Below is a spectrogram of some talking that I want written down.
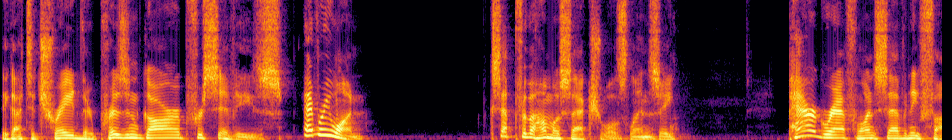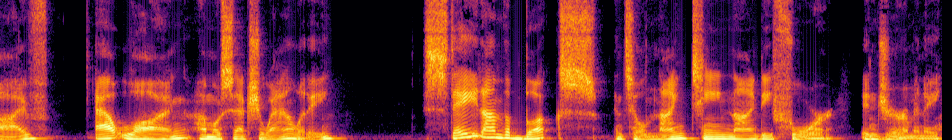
they got to trade their prison garb for civvies. Everyone. Except for the homosexuals, Lindsey. Paragraph 175, outlawing homosexuality, stayed on the books until 1994 in Germany.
